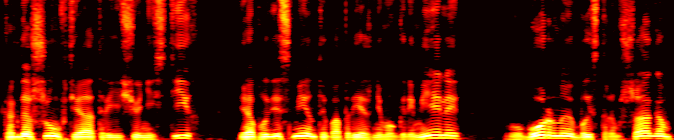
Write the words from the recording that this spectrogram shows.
когда шум в театре еще не стих и аплодисменты по-прежнему гремели, в уборную быстрым шагом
